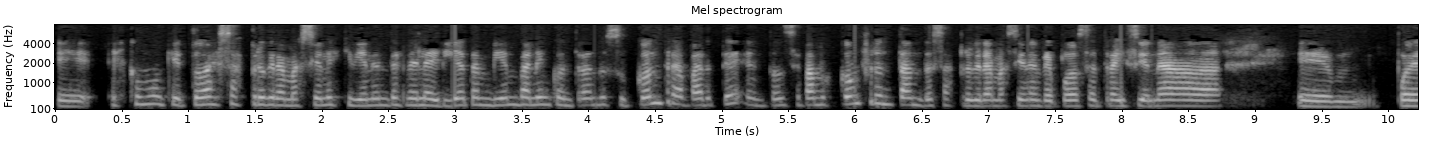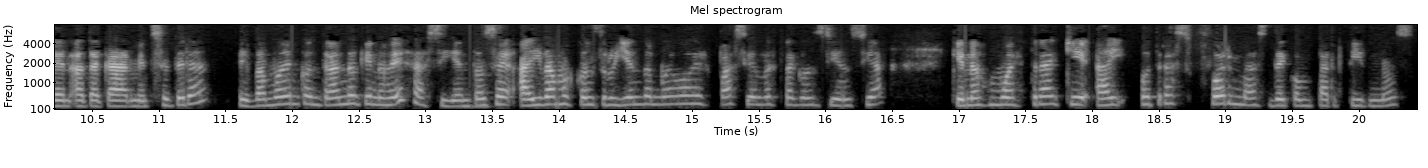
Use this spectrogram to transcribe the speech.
eh, es como que todas esas programaciones que vienen desde la herida también van encontrando su contraparte, entonces vamos confrontando esas programaciones de puedo ser traicionada, em, pueden atacarme, etcétera, eh, vamos encontrando que no es así. Entonces ahí vamos construyendo nuevos espacios en nuestra conciencia que nos muestra que hay otras formas de compartirnos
